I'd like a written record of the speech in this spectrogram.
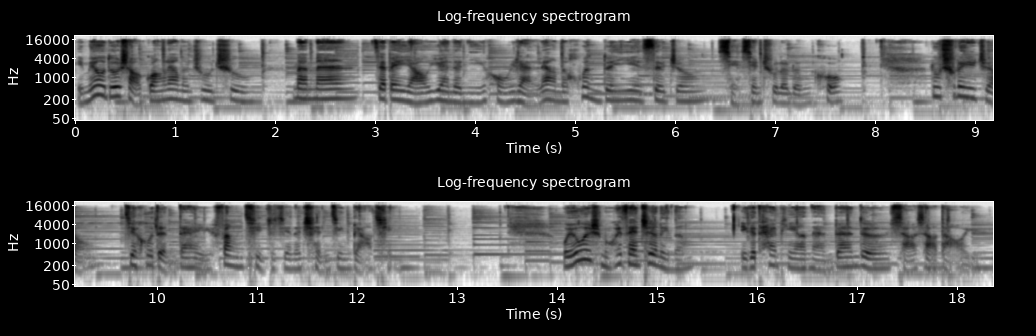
也没有多少光亮的住处，慢慢在被遥远的霓虹染亮的混沌夜色中显现出了轮廓，露出了一种介乎等待与放弃之间的沉静表情。我又为什么会在这里呢？一个太平洋南端的小小岛屿，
